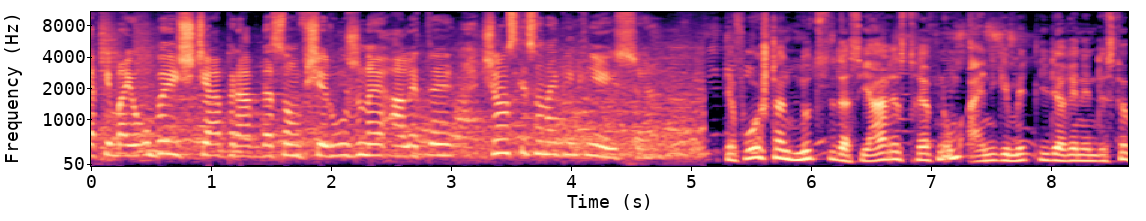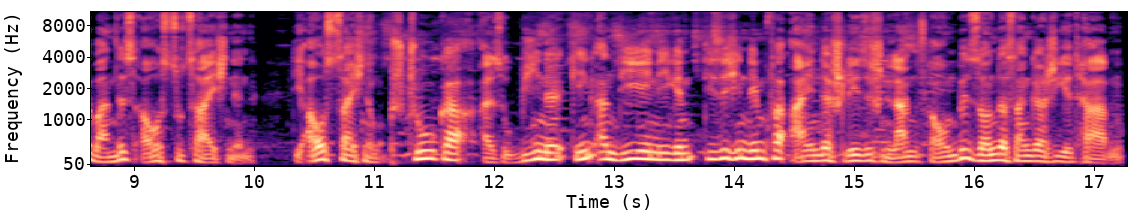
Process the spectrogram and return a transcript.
jakie mają obejścia, prawda, są wsie różne, ale te śląskie są najpiękniejsze. Der Vorstand nutzte das Jahrestreffen, um einige Mitgliederinnen des Verbandes auszuzeichnen. Die Auszeichnung Pszczółka, also Biene, ging an diejenigen, die sich in dem Verein der schlesischen Landfrauen besonders engagiert haben.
